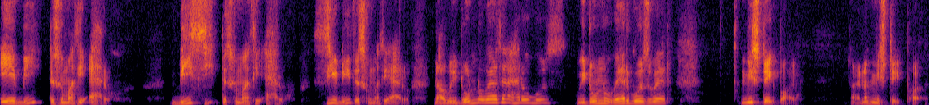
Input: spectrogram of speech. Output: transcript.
AB, त्यसको माथि arrow. BC, त्यसको माथि arrow. CD, त्यसको माथि arrow. Now we don't know where the arrow goes. We don't know where goes where. Mistake भयो होइन mistake भयो.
